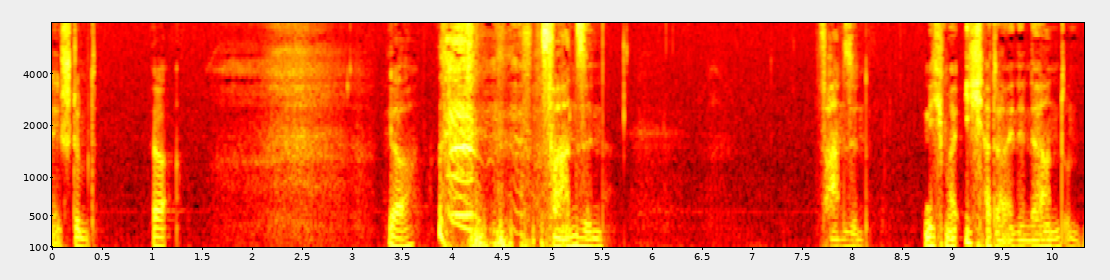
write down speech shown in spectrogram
Nee, stimmt. Ja. Ja. Wahnsinn. Wahnsinn. Nicht mal ich hatte einen in der Hand und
